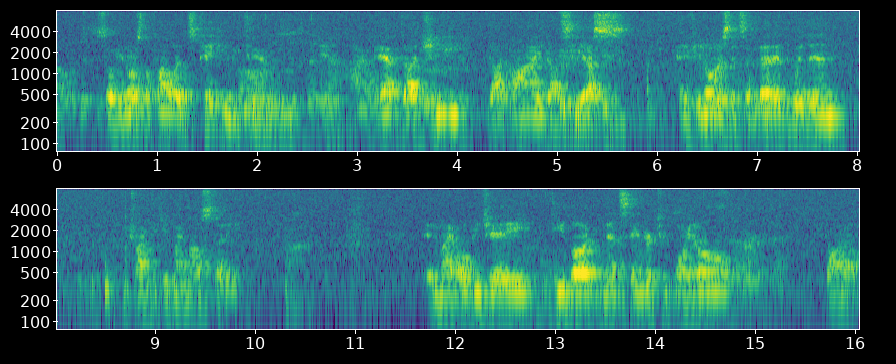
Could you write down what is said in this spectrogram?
Oh, this is. So you notice the file that it's taking me Oh, to, this is the new highlight. app.g.i.cs, and if you notice, it's embedded within, I'm trying to keep my mouse steady, in my OBJ debug net standard 2.0 It's the artifact. file.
